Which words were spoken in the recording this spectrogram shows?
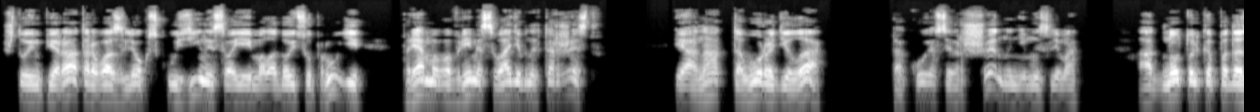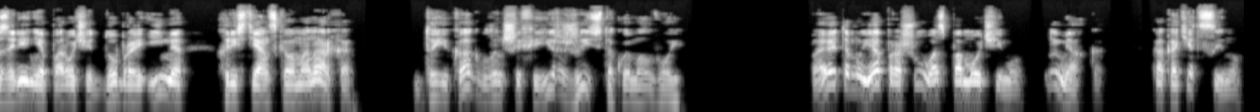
что император возлег с кузиной своей молодой супруги прямо во время свадебных торжеств. И она от того родила. Такое совершенно немыслимо. Одно только подозрение порочит доброе имя христианского монарха. Да и как Бланшефиер жить с такой молвой? Поэтому я прошу вас помочь ему, ну мягко, как отец сыну.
